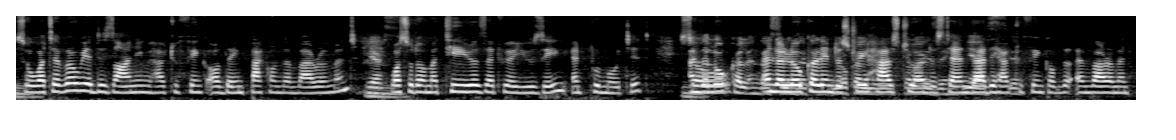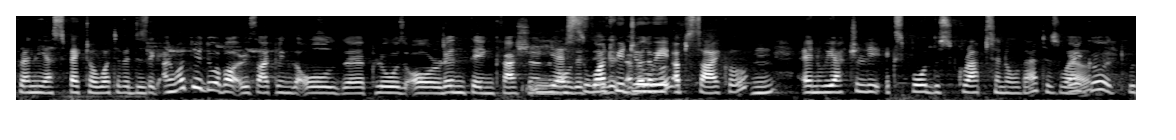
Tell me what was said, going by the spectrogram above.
So whatever we are designing, we have to think of the impact on the environment. Yes. What sort of materials that we are using and promote it. And the So- local And industry the that- local industry locally has to utilizing. understand that they Yes, have to think of the environment-friendly aspect or whatever. Des- And what do you do about recycling the old uh, clothes or renting fashion? and all Yes, this? what Is we do, we available? upcycle and we actually export the scraps and all that as well. Very good. We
